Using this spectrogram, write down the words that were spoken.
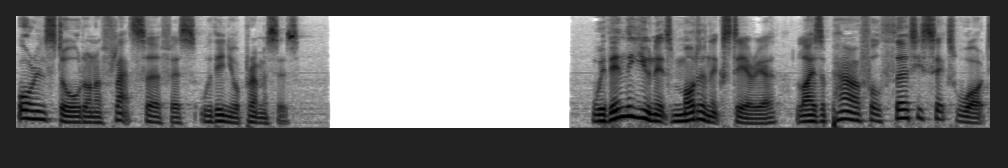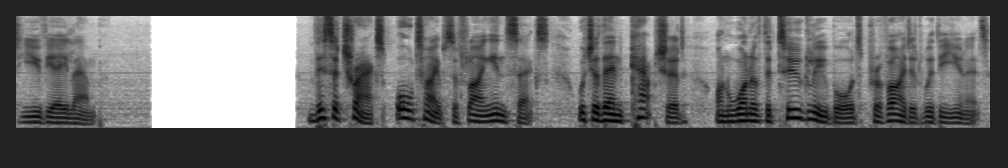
or installed on a flat surface within your premises. Within the unit's modern exterior lies a powerful 36 watt UVA lamp. This attracts all types of flying insects which are then captured on one of the two glue boards provided with the unit.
